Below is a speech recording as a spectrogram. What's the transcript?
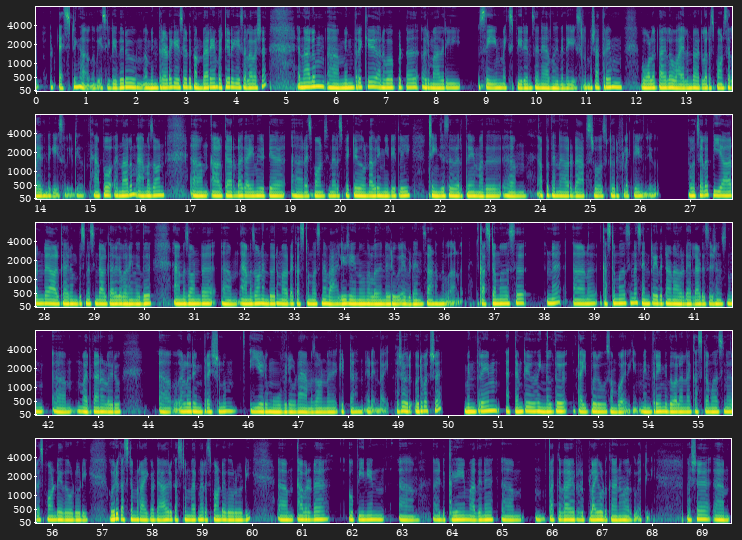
ടെസ്റ്റിംഗ് ആയിരുന്നു ബേസിക്കലി ഇതൊരു മിന്ത്രയുടെ കേസായിട്ട് കമ്പയർ ചെയ്യാൻ പറ്റിയൊരു കേസല്ല പക്ഷേ എന്നാലും മിന്ത്രയ്ക്ക് അനുഭവപ്പെട്ട ഒരുമാതിരി സെയിം എക്സ്പീരിയൻസ് തന്നെയായിരുന്നു ഇതിന്റെ കേസിലും. പക്ഷെ അത്രയും വോളറ്റൈലോ വയലന്റോ ആയിട്ടുള്ള റെസ്പോൺസ് അല്ല ഇതിന്റെ കേസിൽ കിട്ടിയത്. അപ്പോൾ എന്നാലും ആമസോൺ ആൾക്കാരുടെ കയ്യിൽ നിന്ന് കിട്ടിയ റെസ്പോൺസിനെ റെസ്പെക്റ്റ് ചെയ്തുകൊണ്ട് അവർ ഇമ്മീഡിയറ്റ്ലി ചേഞ്ചസ് വരുത്തുകയും അത് അപ്പോൾ തന്നെ അവരുടെ ആപ്പ് സ്റ്റോഴ്സിൽ റിഫ്ലക്റ്റ് ചെയ്യുകയും ചെയ്തു. അപ്പോൾ ചില പി ആറിന്റെ ആൾക്കാരും ബിസിനസ്സിന്റെ ആൾക്കാരൊക്കെ പറയുന്നത് ആമസോണിന്റെ ആമസോൺ എന്തോരം അവരുടെ കസ്റ്റമേഴ്സിനെ വാല്യൂ ചെയ്യുന്നു എന്നുള്ളതിന്റെ ഒരു എവിഡൻസ് ആണെന്നുള്ളതാണ്. കസ്റ്റമേഴ്സ് ആണ് കസ്റ്റമേഴ്സിനെ സെന്റർ ചെയ്തിട്ടാണ് അവരുടെ എല്ലാ ഡിസിഷൻസും വരുത്താനുള്ളൊരു ഉള്ളൊരു ഇമ്പ്രഷനും ഈ ഒരു മൂവിലൂടെ ആമസോണിന് കിട്ടാൻ ഇടയുണ്ടായി. പക്ഷെ ഒരു ഒരു പക്ഷേ മിന്ത്രയും അറ്റംപ്റ്റ് ചെയ്തത് ഇങ്ങനത്തെ ടൈപ്പ് ഒരു സംഭവമായിരിക്കും. മിന്ത്രയും ഇതുപോലെ തന്നെ കസ്റ്റമേഴ്സിന് റെസ്പോണ്ട് ചെയ്തതോടുകൂടി ഒരു കസ്റ്റമർ ആയിക്കോട്ടെ ആ ഒരു കസ്റ്റമറിന് റെസ്പോണ്ട് ചെയ്തതോടുകൂടി അവരുടെ ഒപ്പീനിയൻ എടുക്കുകയും അതിന് തക്കതായ ഒരു റിപ്ലൈ കൊടുക്കാനും അവർക്ക് പറ്റി. പക്ഷേ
